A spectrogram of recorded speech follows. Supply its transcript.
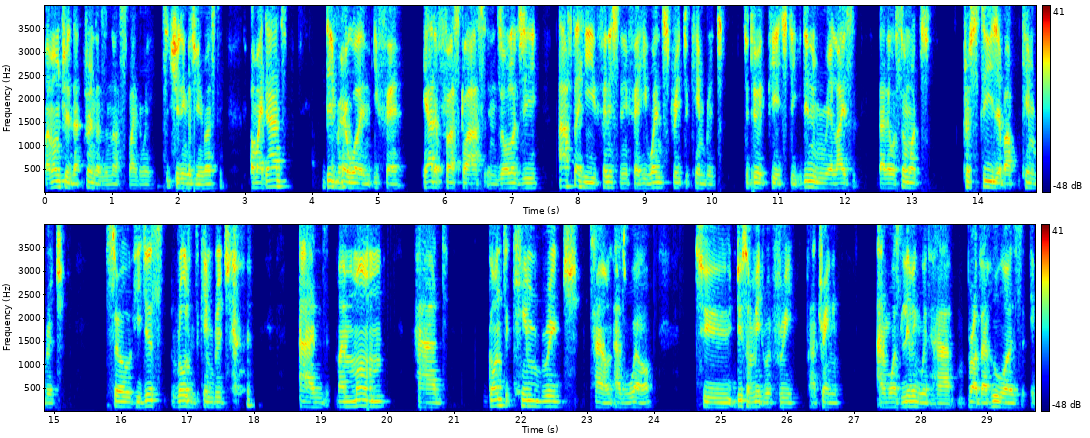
my mom trained, that, trained as a nurse, by the way, so she didn't university. But my dad did very well in Ife. He had a first class in zoology. After he finished in Ife, he went straight to Cambridge to do a PhD. He didn't even realize that there was so much prestige about Cambridge. So he just rolled into Cambridge. and my mom had gone to Cambridge town as well to do some midwifery uh, training and was living with her brother who was a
